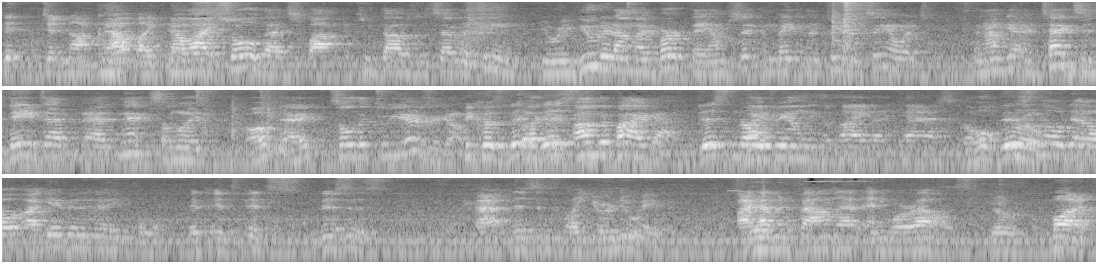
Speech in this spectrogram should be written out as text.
That did not come Now, out like this. now I sold that spot in 2017. You reviewed it on my birthday. I'm sitting making a tuna sandwich, and I'm getting texts. Dave's at, at Nick's. I'm like, okay, sold it two years ago. Because thi- But this- I'm the pie guy. this no- my family's a pie guy. Cass the whole This crew. no doubt, I gave it an eight four. It, it's it's this is uh, this is like your New Haven. I haven't found that anywhere else. Beautiful. But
